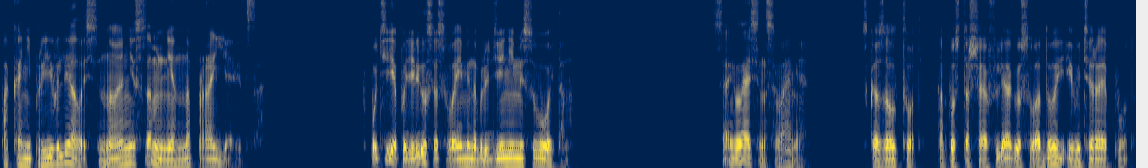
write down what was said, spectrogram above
пока не проявлялось, но несомненно проявится. В пути я поделился своими наблюдениями с Войтом. Согласен с вами, сказал тот, опустошая флягу с водой и вытирая пот.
